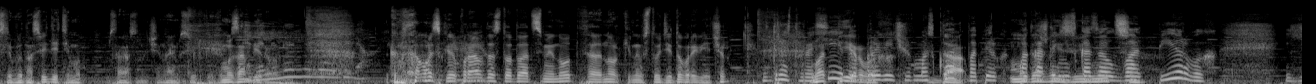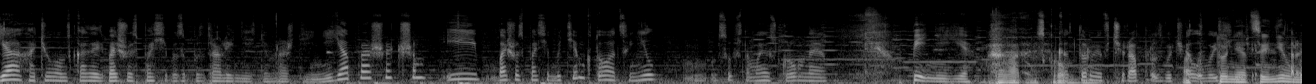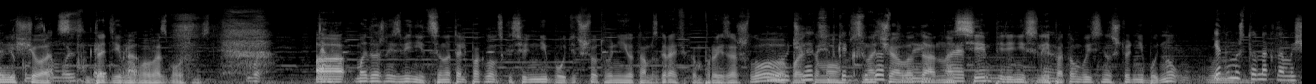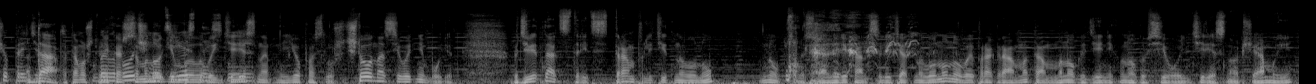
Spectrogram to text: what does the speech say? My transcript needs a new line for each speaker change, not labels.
Если вы нас видите, мы сразу начинаем с Юлькой. Мы зомбированы. Комсомольская правда, 120 минут. Норкины в студии. Добрый вечер.
Здравствуй, Россия. Добрый вечер, Москва.
да,
Во-первых, пока ты не сказал
извиниться.
во-первых, я хочу вам сказать большое спасибо за поздравление с днем рождения я прошедшим. И большое спасибо тем, кто оценил, собственно, мое скромное пение,
Да ладно, скромно.
которое вчера прозвучало
А
в
кто
эфире.
не оценил, мы еще от-
«Комсомольская
дадим
правда».
ему возможность.
Вот.
А, мы должны извиниться. Наталья Поклонская сегодня не будет. Что-то у нее там с графиком произошло.
Ну,
поэтому сначала да, на 7
поэтому,
перенесли,
да.
потом выяснилось, что не будет. Ну,
Я
м,
думаю, что она к нам еще придет.
Да, потому что,
Было
мне кажется, многим было
интересно
бы
с ней.
интересно ее послушать. Что у нас сегодня будет? В 19.30 Трамп летит на Луну. Ну, в смысле, американцы летят на Луну, новая программа, там много денег, много всего. Интересно вообще, а мы?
